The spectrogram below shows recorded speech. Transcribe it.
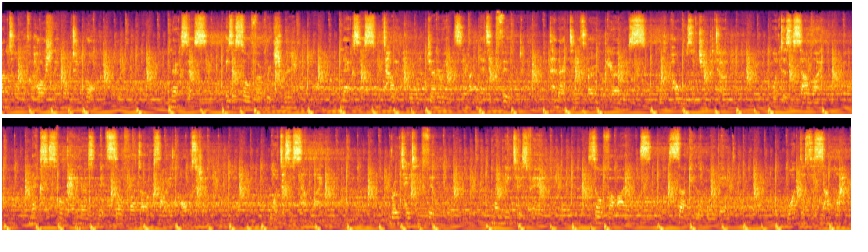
mantle of partially melted rock. Nexus is a sulfur-rich moon. Nexus metallic core generates a magnetic field, connecting its own Pyrrhus with the poles of Jupiter. What does it sound like? Nexus volcanoes emit sulfur dioxide and oxygen. What does it sound like? Rotating film, magnetosphere, sulfur ions, circular orbit. What does it sound like?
